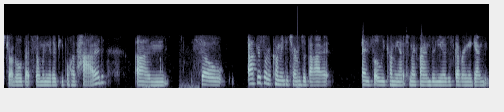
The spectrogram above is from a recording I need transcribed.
struggles that so many other people have had? Um, so after sort of coming to terms with that and slowly coming out to my friends and you know discovering again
